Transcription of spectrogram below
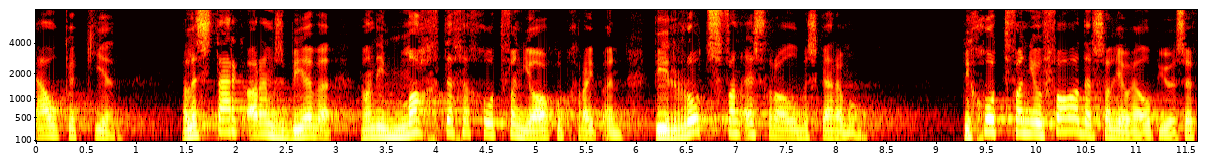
elke keer. Hulle sterk arms bewe want die magtige God van Jakob gryp in. Die rots van Israel beskerm hom. Die God van jou vader sal jou help, Josef.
